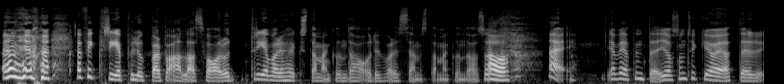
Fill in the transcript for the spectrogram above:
jag fick tre puluppar på alla svar och tre var det högsta man kunde ha och det var det sämsta man kunde ha. Så ja. nej, jag vet inte. Jag som tycker jag äter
